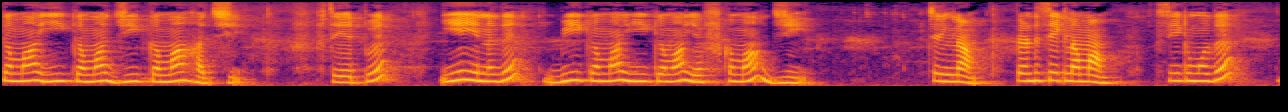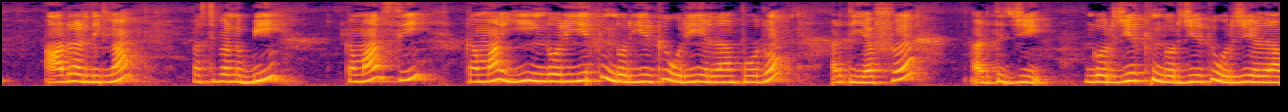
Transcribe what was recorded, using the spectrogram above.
comma e, e h சேர்ப்பு. ஏ என்னது? B comma e comma f comma g சரிங்களா? இப்போ ரெண்டு சேர்க்கலாமா? சேர்க்கும் போது ஆர்டர் எழுதிக்கலாம். ஃபஸ்ட்டு பாருங்கள் b comma c comma e. E இங்கே ஒரு இ இருக்குது இங்கே ஒரு இ இருக்குது ஒரு இ எழுதினா போதும். அடுத்து எஃப் அடுத்து ஜி இங்கே ஒரு ஜி இருக்குது இங்கே ஒரு ஜி இருக்குது ஒரு ஜி எழுதினா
